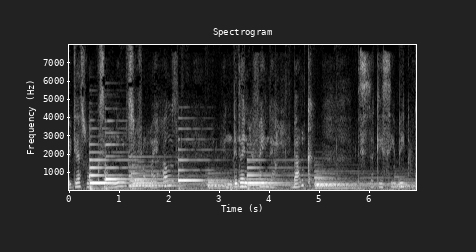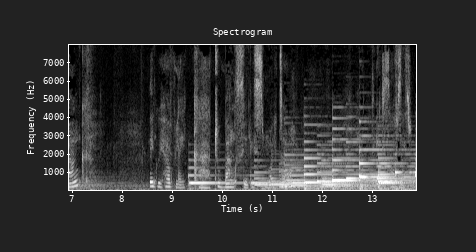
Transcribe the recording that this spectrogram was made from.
You just walk some minutes from my house, and then you find a bank. This is a KCB bank. I think we have like uh, two banks in this small town. It serves us well.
